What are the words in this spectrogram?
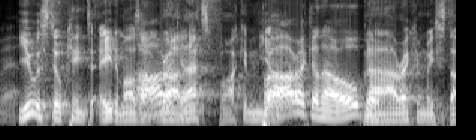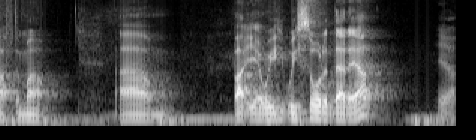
Yeah. You were still keen to eat them. I was I like, bro, reckon- that's fucking But I reckon they're all good. Nah, I reckon we stuffed them up. Um, but yeah, we, we sorted that out. Yeah.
